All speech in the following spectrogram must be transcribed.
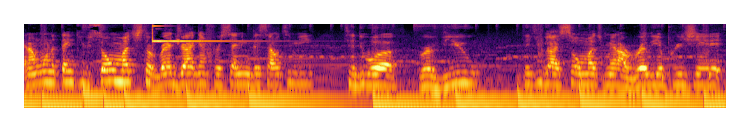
And I want to thank you so much to Redragon for sending this out to me to do a review. Thank you guys so much, man. I really appreciate it.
